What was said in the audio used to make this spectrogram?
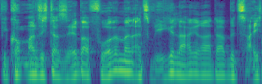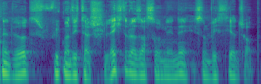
Wie kommt man sich da selber vor, wenn man als Wegelagerer da bezeichnet wird? Fühlt man sich da schlecht oder sagst du, nee, nee, ist ein wichtiger Job?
